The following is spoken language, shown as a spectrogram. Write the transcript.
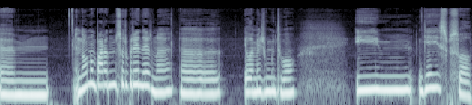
Um, não, não para de me surpreender, não é? Uh, ele é mesmo muito bom. E, e é isso, pessoal.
